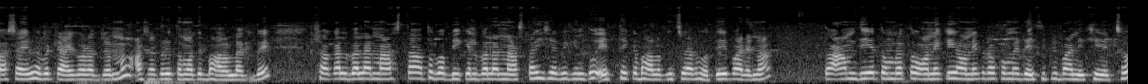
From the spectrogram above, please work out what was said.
বাসায় এভাবে ট্রাই করার জন্য। আশা করি তোমাদের ভালো লাগবে। সকালবেলা নাস্তা অথবা বিকেলবেলার নাস্তা হিসেবে কিন্তু এর থেকে ভালো কিছু আর হতেই পারে না। তো আম দিয়ে তোমরা তো অনেকেই অনেক রকমের রেসিপি বানিয়ে খেয়েছো।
